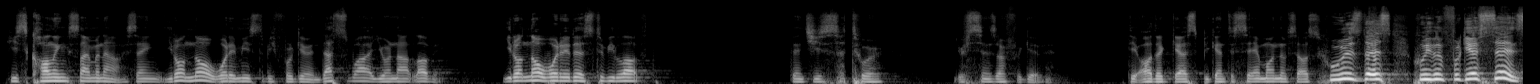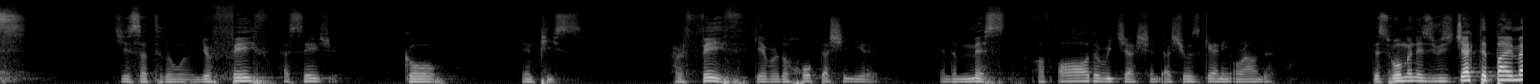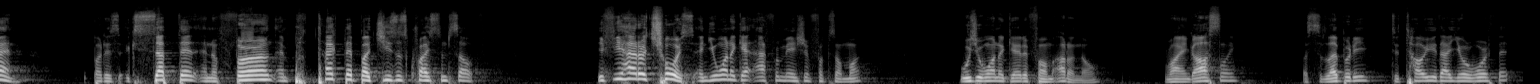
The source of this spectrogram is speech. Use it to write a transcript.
he's calling Simon out. He's saying, You don't know what it means to be forgiven. That's why you're not loving. You don't know what it is to be loved. Then Jesus said to her, Your sins are forgiven. The other guests began to say among themselves, Who is this who even forgives sins? Jesus said to the woman, Your faith has saved you. Go in peace. Her faith gave her the hope that she needed in the midst of all the rejection that she was getting around her. This woman is rejected by men, but is accepted and affirmed and protected by Jesus Christ Himself. If you had a choice and you want to get affirmation from someone, would you want to get it from, I don't know, Ryan Gosling, a celebrity, to tell you that you're worth it?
